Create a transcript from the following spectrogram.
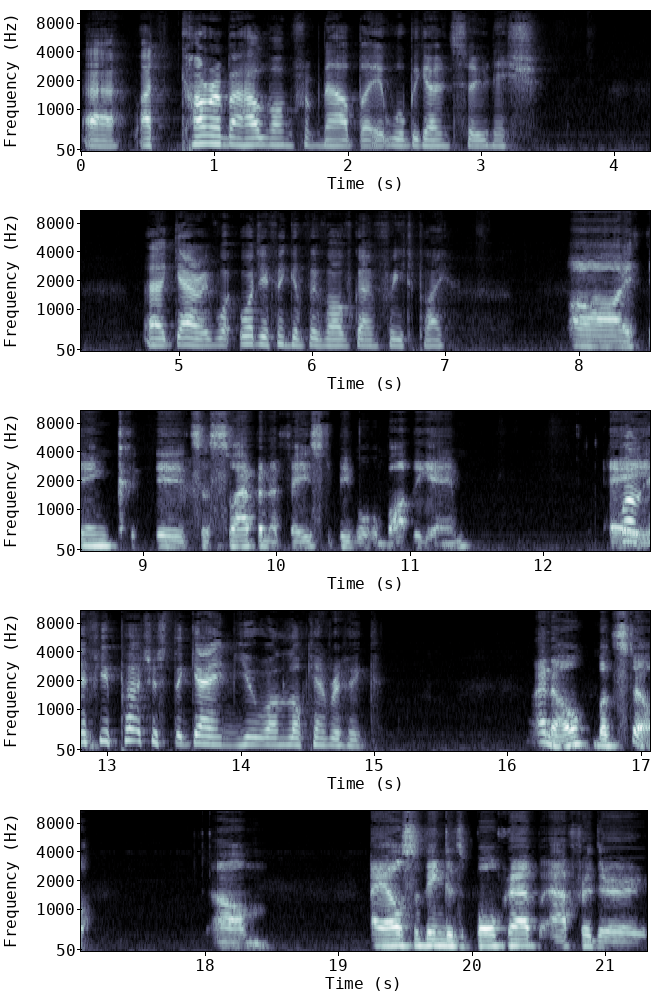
Uh, I can't remember how long from now, but it will be going soonish. Uh, Gary, what, what do you think of Evolve going free to play? Uh, I think it's a slap in the face to people who bought the game. A- Well, if you purchase the game, you unlock everything. I know, but still. Um, I also think it's bullcrap after their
